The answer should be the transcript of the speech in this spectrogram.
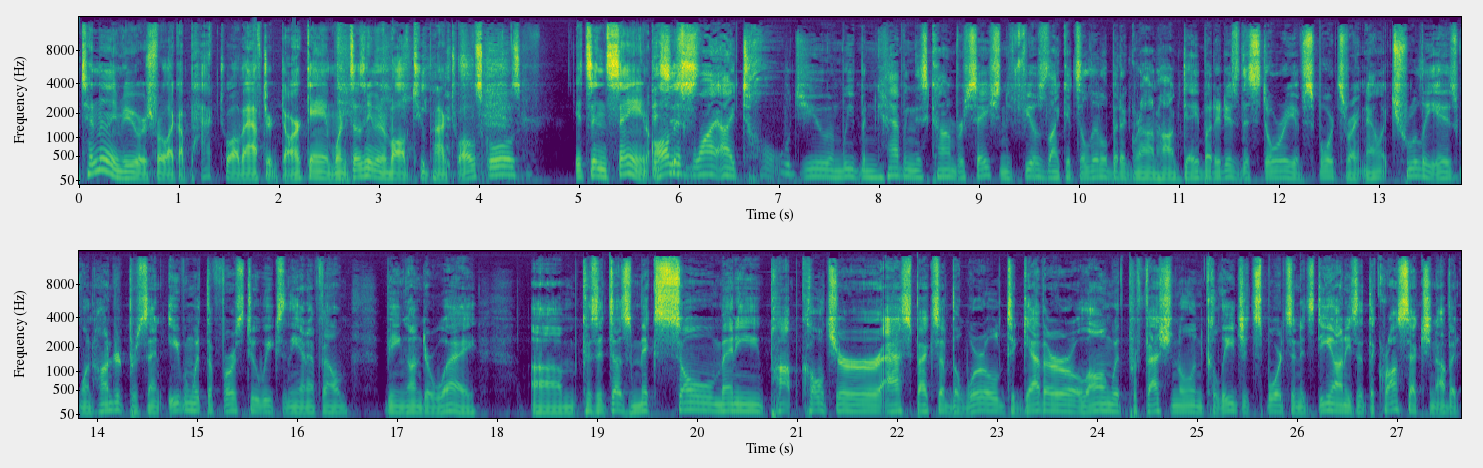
10 million viewers for like a Pac 12 after dark game when it doesn't even involve two Pac 12 schools. It's insane. This All is why I told you, and we've been having this conversation. It feels like it's a little bit of Groundhog Day, but it is the story of sports right now. It truly is 100%, even with the first two weeks in the NFL being underway, um, because it does mix so many pop culture aspects of the world together, along with professional and collegiate sports. And it's Deion, he's at the cross section of it.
